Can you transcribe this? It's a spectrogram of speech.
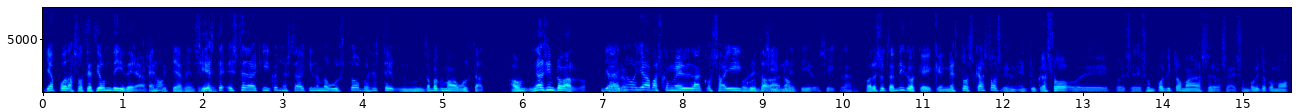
ya por asociación de ideas, ¿no? Efectivamente, Si sí. este, este de aquí, coño, este de aquí no me gustó, pues este mm, tampoco me va a gustar. Aun, ya sin probarlo. Ya, Claro. no, ya vas con el- la cosa ahí Con el cruzada, chip ¿no? metido, sí, claro. Por eso te digo que, que en estos casos, en, en tu caso, eh, pues es un poquito más, eh, o sea, es un poquito como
